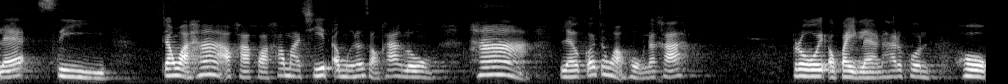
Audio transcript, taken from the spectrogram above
และ 4 จังหวะ 5 เอาขาขวาเข้ามาชิด เอามือทั้งสองข้างลง 5 แล้วก็จังหวะ6นะคะโปรยออกไปอีกแล้วนะคะทุกคน6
